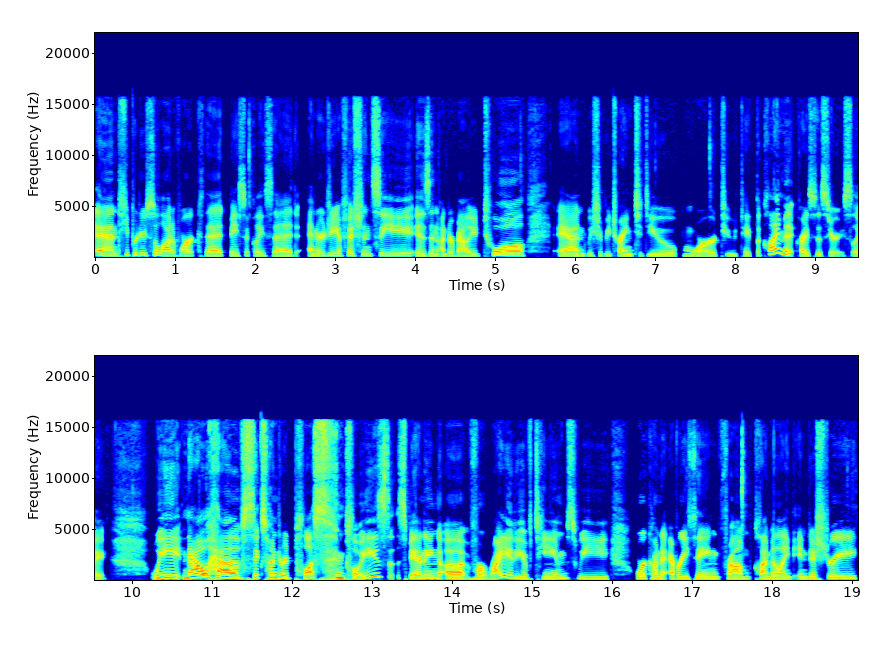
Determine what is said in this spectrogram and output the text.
and he produced a lot of work that basically said energy efficiency is an undervalued tool and we should be trying to do more to take the climate crisis seriously. We now have 600 plus employees spanning a variety of teams. We work on everything from climate aligned industry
